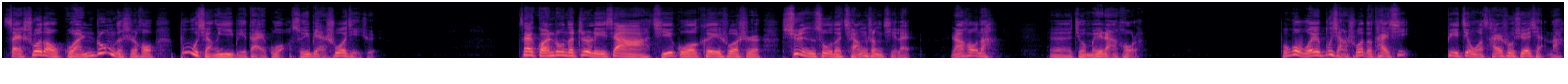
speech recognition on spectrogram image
在说到管仲的时候，不想一笔带过，随便说几句。在管仲的治理下，齐国可以说是迅速的强盛起来。然后呢，呃，就没然后了。不过我也不想说的太细，毕竟我才疏学浅呐，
